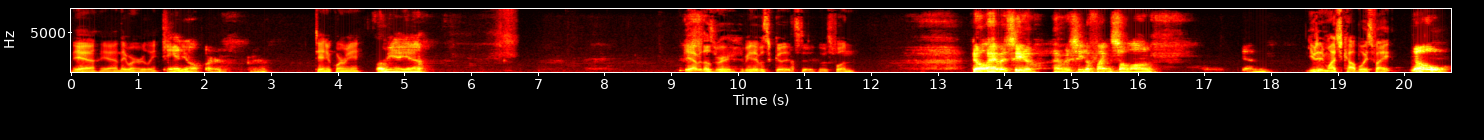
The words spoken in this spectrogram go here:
Yeah, yeah. They weren't really. Daniel or, or Daniel Cormier. Cormier, yeah. Yeah, but those were I mean, it was good still. It was fun. No, I haven't seen him. I haven't seen a fight in so long. And You didn't watch Cowboys fight? no,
